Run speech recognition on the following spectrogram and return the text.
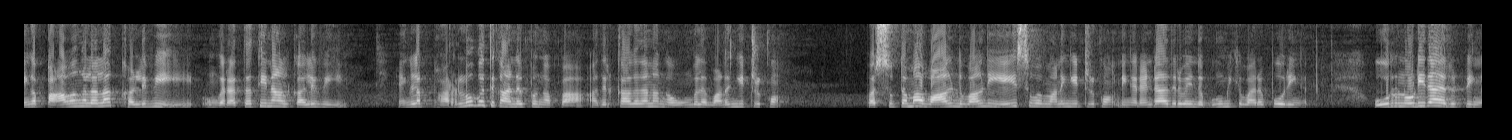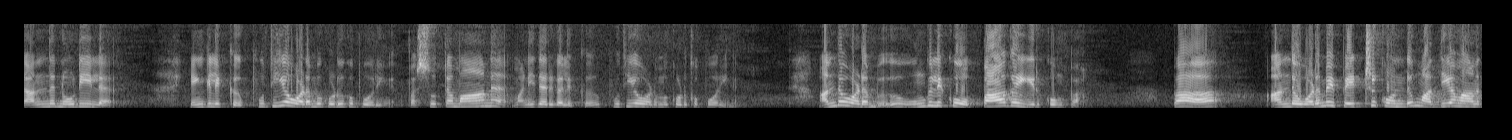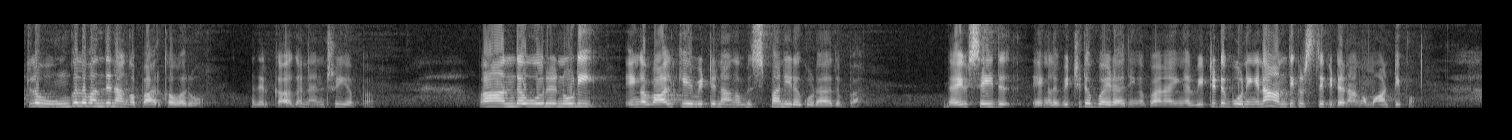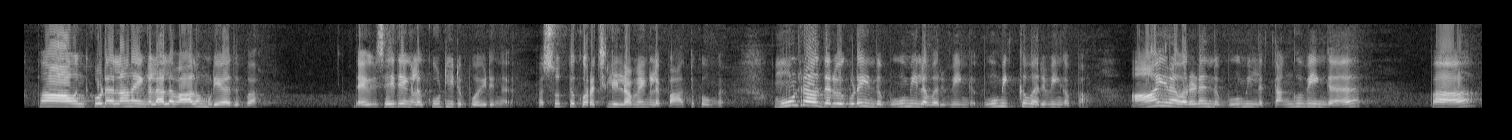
எங்கள் பாவங்களெல்லாம் கழுவி உங்கள் ரத்தத்தினால் கழுவி எங்களை பரலோகத்துக்கு அனுப்புங்கப்பா. அதற்காக தான் நாங்கள் உங்களை வணங்கிட்டுருக்கோம். பரிசுத்தமாக வாழ்ந்து வாழ்ந்து இயேசுவை வணங்கிட்டு இருக்கோம் நீங்கள் ரெண்டாவது தடவை இந்த பூமிக்கு வரப்போறீங்க. ஒரு நொடி தான் இருப்பீங்க. அந்த நொடியில் எங்களுக்கு புதிய உடம்பு கொடுக்க போறீங்க. சுத்தமான மனிதர்களுக்கு புதிய உடம்பு கொடுக்க போறீங்க. அந்த உடம்பு உங்களுக்கு ஒப்பாக இருக்கும்ப்பா பா அந்த உடம்பை பெற்றுக்கொண்டு மத்திய வானத்தில் உங்களை வந்து நாங்கள் பார்க்க வருவோம் அதற்காக நன்றி அப்பா. பா அந்த ஒரு நொடி எங்கள் வாழ்க்கையை விட்டு நாங்கள் மிஸ் பண்ணிடக்கூடாதுப்பா. தயவு செய்து எங்களை விட்டுட்டு போயிடாதீங்கப்பா. நான் எங்களை விட்டுட்டு போனீங்கன்னா அந்த கிறிஸ்துக்கிட்ட நாங்கள் மாட்டிப்போம். அவங்க கூடலாம் எங்களால் வாழ முடியாதுப்பா. தயவு செய்து எங்களை கூட்டிகிட்டு போயிடுங்க. இப்போ சுத்த குறைச்சல் இல்லாமல் எங்களை பார்த்துக்கோங்க மூன்றாவது தடவை கூட இந்த பூமியில் வருவீங்க. பூமிக்கு வருவீங்கப்பா. ஆயிரம் வருடம் இந்த பூமியில் தங்குவீங்கப்பா.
